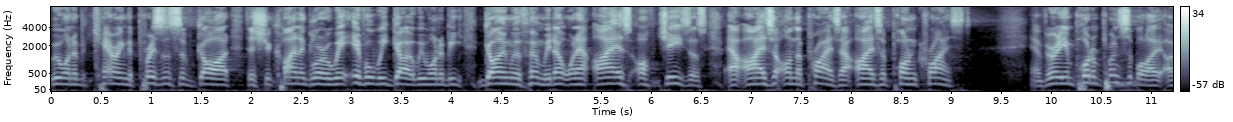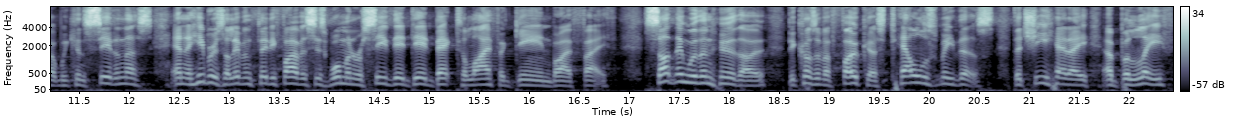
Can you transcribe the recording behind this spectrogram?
We want to be carrying the presence of God, the Shekinah glory, wherever we go. We want to be going with Him. We don't want our eyes off Jesus. Our eyes are on the prize, our eyes upon Christ. And very important principle, I, I, we can see it in this. And in Hebrews 11:35, it says, "Women received their dead back to life again by faith." Something within her, though, because of a focus, tells me this that she had a, a belief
